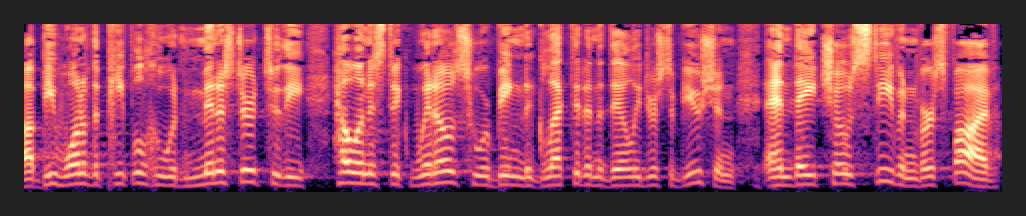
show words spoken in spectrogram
uh, be one of the people who would minister to the Hellenistic widows who were being neglected in the daily distribution. And they chose Stephen, verse 5,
